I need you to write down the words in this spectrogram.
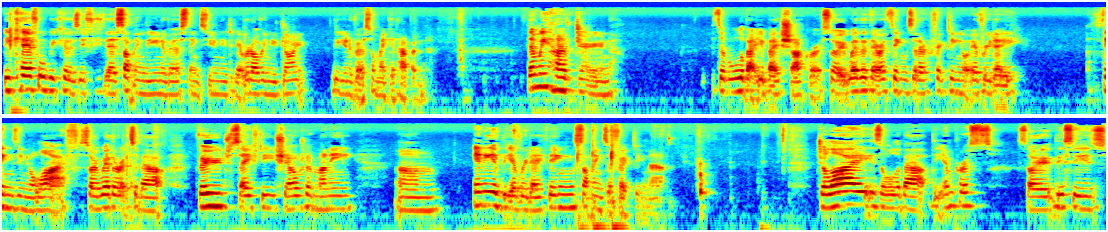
Be careful because if there's something the universe thinks you need to get rid of and you don't, the universe will make it happen. Then we have June. It's all about your base chakra. So whether there are things that are affecting your everyday things in your life. So whether it's about food, safety, shelter, money, um, any of the everyday things, something's affecting that. July is all about the Empress. So this is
